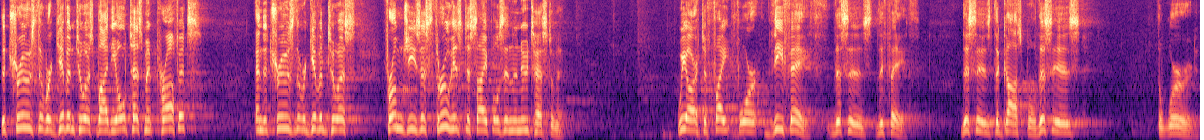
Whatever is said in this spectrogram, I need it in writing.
The truths that were given to us by the Old Testament prophets and the truths that were given to us from Jesus through his disciples in the New Testament. We are to fight for the faith. This is the faith. This is the gospel. This is the word.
